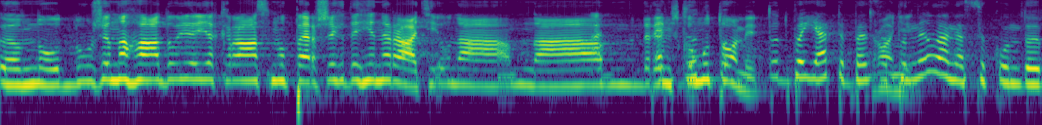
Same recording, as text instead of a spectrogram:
е, ну, дуже нагадує якраз ну, перших дегенератів на, на римському томі. Тут би я тебе Троні. зупинила на секунду і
